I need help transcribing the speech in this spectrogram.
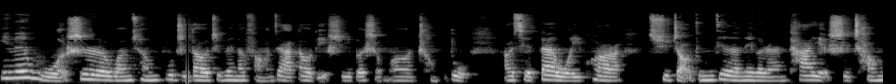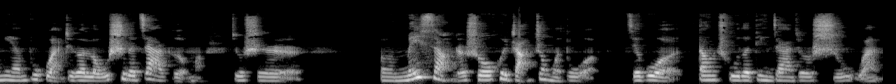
因为我是完全不知道这边的房价到底是一个什么程度，而且带我一块儿去找中介的那个人，他也是常年不管这个楼市的价格嘛，就是，呃，没想着说会涨这么多，结果当初的定价就是十五万，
